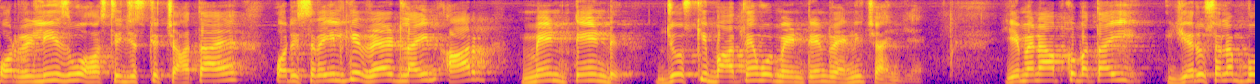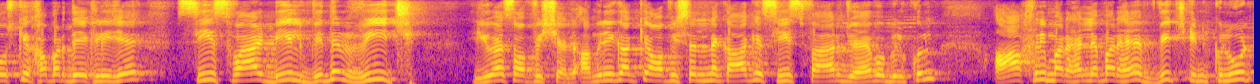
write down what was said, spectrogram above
और रिलीज़ वो हॉस्टेजेस के चाहता है और इसराइल की रेड लाइन आर मेंटेन्ड जो उसकी बातें वो मेंटेन रहनी चाहिए। ये मैंने आपको बताई, येरूशलम पोस्ट की खबर देख लीजिए। Ceasefire deal within reach US official America के ऑफिशियल ने कहा कि सीज फायर जो है वो बिल्कुल आखिरी मरहले पर है which include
